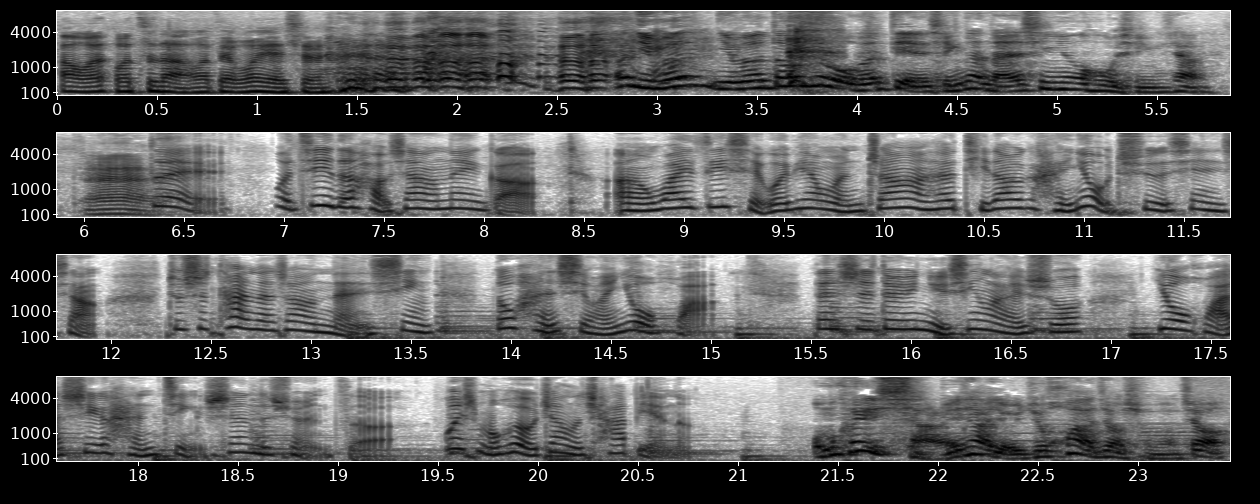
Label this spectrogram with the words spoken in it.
啊，我我知道，我对我也是。啊，你们你们都是我们典型的男性用户形象。哎，对，我记得好像那个，嗯，YZ 写过一篇文章啊，他就提到一个很有趣的现象，就是探探上的男性都很喜欢右滑，但是对于女性来说，右滑是一个很谨慎的选择。为什么会有这样的差别呢？我们可以想一下，有一句话叫什么？叫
